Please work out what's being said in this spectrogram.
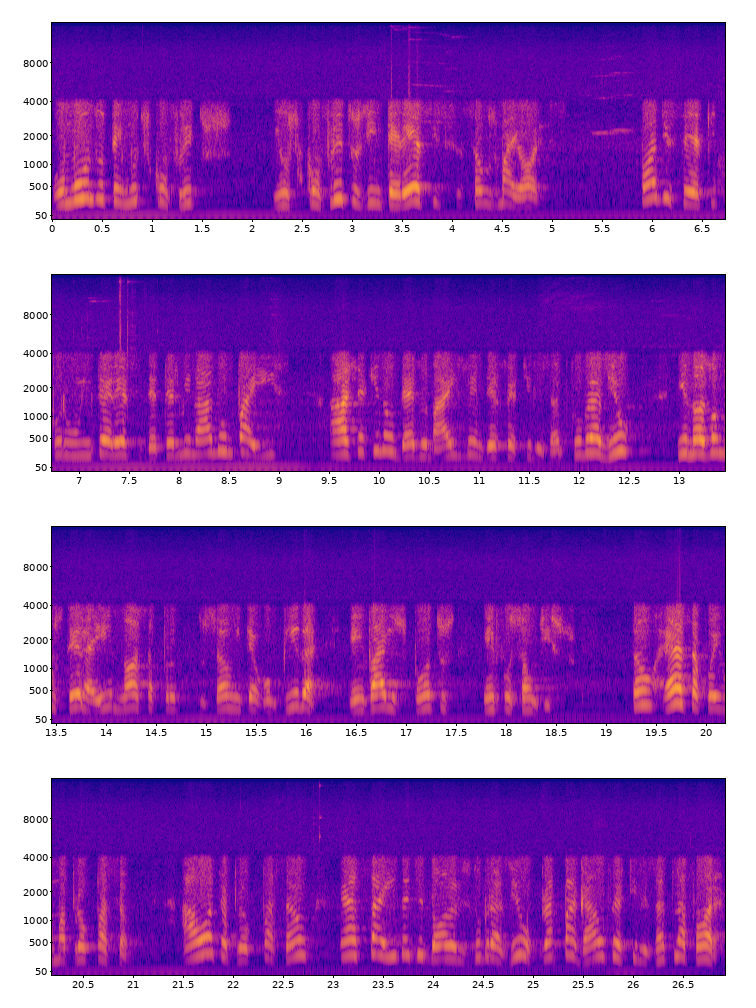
O mundo tem muitos conflitos e os conflitos de interesses são os maiores. Pode ser que, por um interesse determinado, um país acha que não deve mais vender fertilizante para o Brasil e nós vamos ter aí nossa produção interrompida em vários pontos em função disso. Então, essa foi uma preocupação. A outra preocupação é a saída de dólares do Brasil para pagar o fertilizante lá fora.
